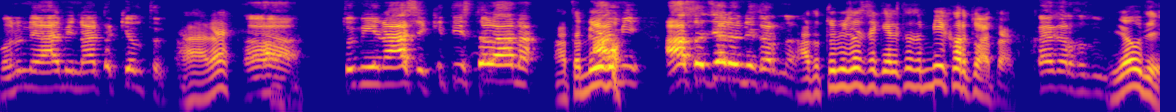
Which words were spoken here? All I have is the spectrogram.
म्हणून हे आम्ही नाटक केलं हा ना? हा. तुम्ही ना असे किती स्थळ आणा. आता मी आम्ही असं जेवण करणार. आता तुम्ही जसं केलं तसं मी करतो आता. काय करता तुम्ही? येऊ दे.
